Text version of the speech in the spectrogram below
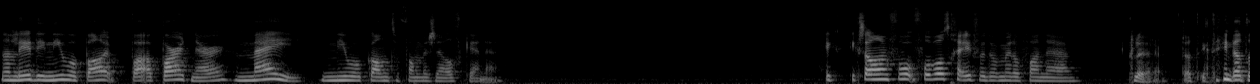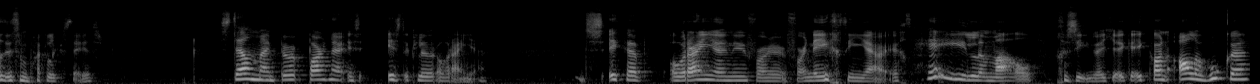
dan leert die nieuwe partner mij nieuwe kanten van mezelf kennen. Ik, ik zal een voorbeeld geven door middel van uh, kleuren. Dat, ik denk dat dat het makkelijkste is. Stel, mijn partner is, is de kleur oranje. Dus ik heb oranje nu voor, voor 19 jaar echt helemaal gezien. Weet je, ik, ik kan alle hoeken,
